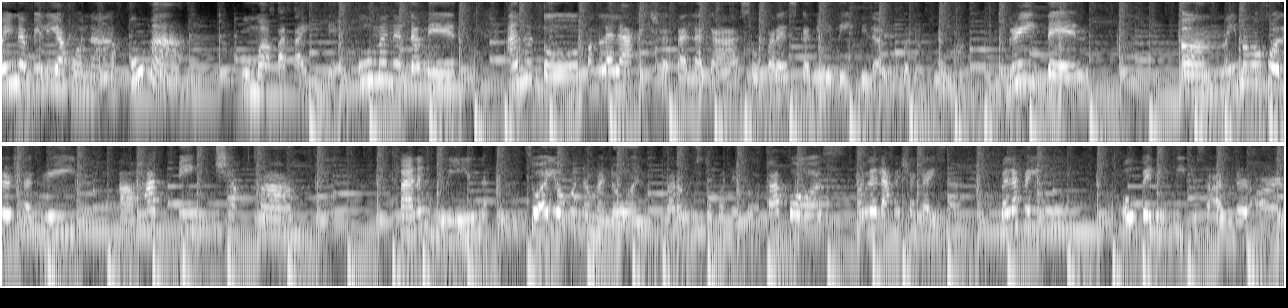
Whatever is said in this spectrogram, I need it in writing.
may nabili ako na Puma. Puma patay din. Puma na damit ano to, panglalaki siya talaga. So, pares kami ni Baby Love ko na Puma. Gray din. Um, may mga color siya. Gray, uh, hot pink, tsaka parang green. So, ayoko naman nun. Parang gusto ko nito. Tapos, panglalaki siya guys ha. Malaki yung opening dito sa underarm.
